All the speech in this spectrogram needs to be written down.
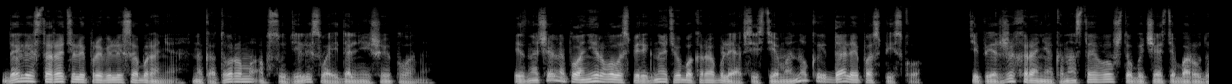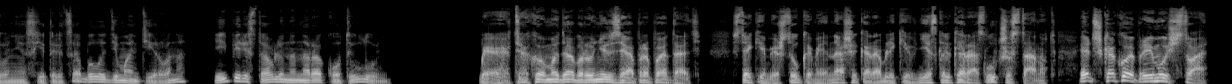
Далее старатели провели собрание, на котором обсудили свои дальнейшие планы. Изначально планировалось перегнать оба корабля в систему НОК и далее по списку. Теперь же Хороняка настаивал, чтобы часть оборудования с хитреца было демонтирована и переставлена на Ракот и Лунь. «Э, «Такому добру нельзя пропадать. С такими штуками наши кораблики в несколько раз лучше станут. Это ж какое преимущество!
